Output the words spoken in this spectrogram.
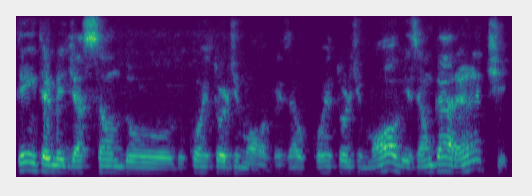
tem intermediação do, do corretor de imóveis. Né? O corretor de imóveis é um garante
